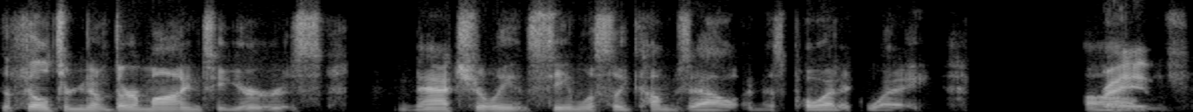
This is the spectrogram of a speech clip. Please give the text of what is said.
the filtering of their mind to yours naturally and seamlessly comes out in this poetic way. Um, Right.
